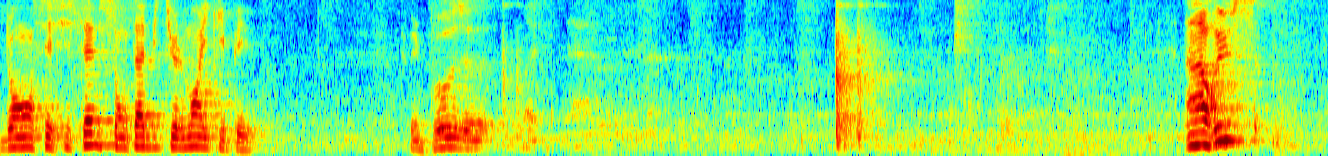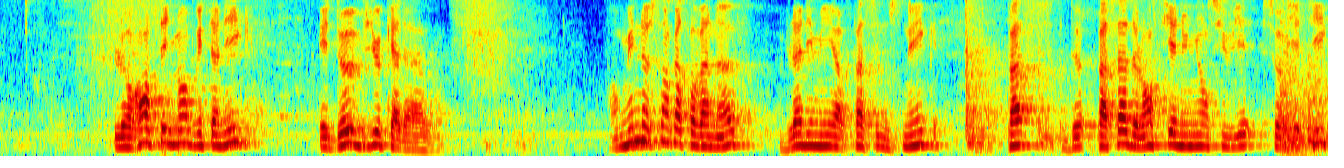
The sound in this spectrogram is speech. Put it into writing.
dont ces systèmes sont habituellement équipés. une pause. Un russe, le renseignement britannique et deux vieux cadavres. En 1989, Vladimir Passenchnik passa de l'ancienne Union soviétique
